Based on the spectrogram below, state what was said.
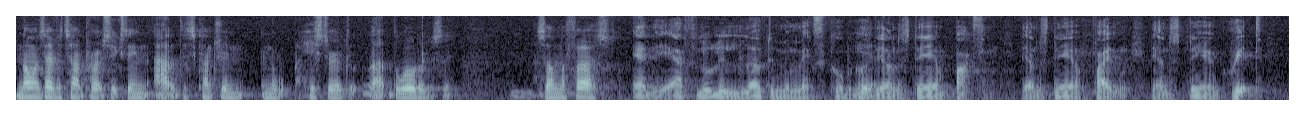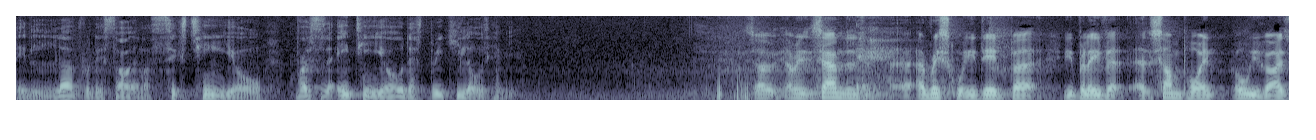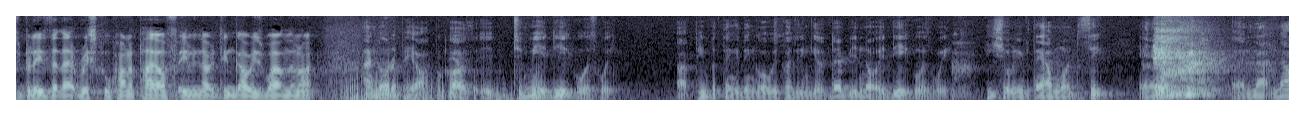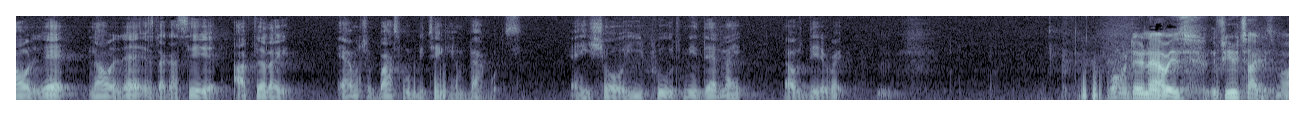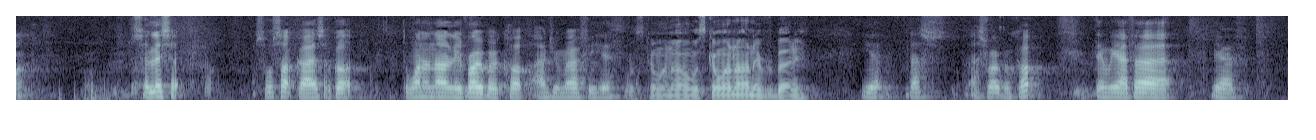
No one's ever turned pro at 16 out of this country in, in the history of the, uh, the world, obviously. So I'm the first. And they absolutely loved him in Mexico because Yeah. they understand boxing, they understand fighting, they understand grit. They loved what they saw in a 16 year old versus an 18 year old that's three kilos heavier. So, I mean, it sounded a- a risk what you did, but you believe that at some point, all you guys believe that that risk will kind of pay off, even though it didn't go his way on the night. I know the payoff because it, to me it did go his way. Uh, people think it didn't go away because he didn't get a W. No, it did go his way. He showed everything I wanted to see. And and not, not only that, not only that, it's like I said, I felt like amateur boxing would be taking him backwards. And he showed, he proved to me that night I was dead right. What we'll do now is, if you take this mic, So listen, so what's up, guys? I've got the one and only RoboCop, Andrew Murphy here. What's going on? What's going on, everybody? Yep, that's that's RoboCop. Then we have uh, we have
